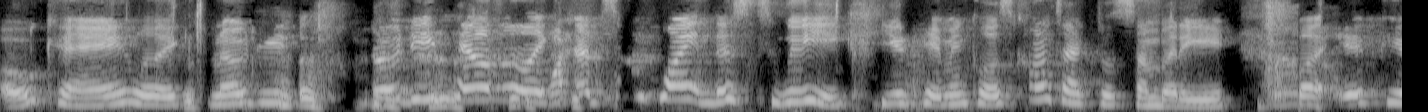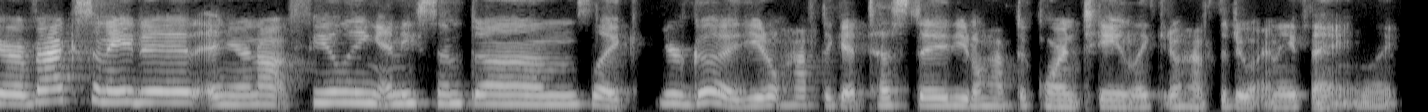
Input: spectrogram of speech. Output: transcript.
Okay, like no de- no details. Like at some point this week, you came in close contact with somebody, but if you're vaccinated and you're not feeling any symptoms, like you're good. You don't have to get tested. You don't have to quarantine. Like you don't have to do anything. Like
